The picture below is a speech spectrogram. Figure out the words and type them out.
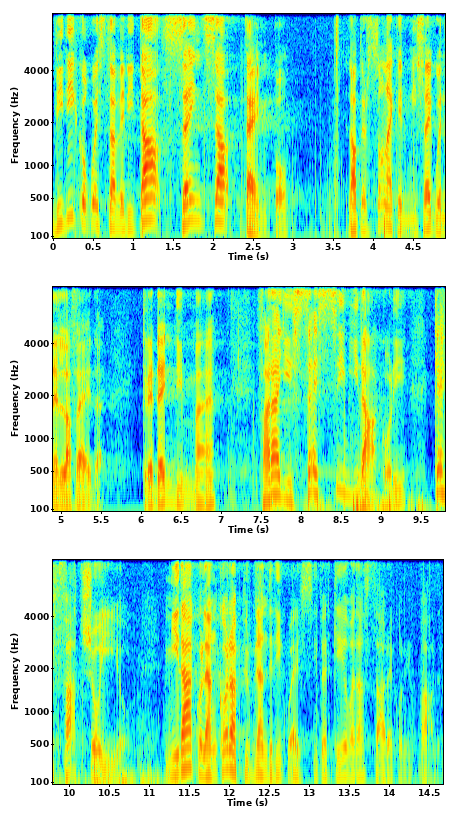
vi dico questa verità senza tempo. La persona che mi segue nella fede, credendo in me, farà gli stessi miracoli che faccio io. Miracoli ancora più grandi di questi perché io vado a stare con il Padre.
